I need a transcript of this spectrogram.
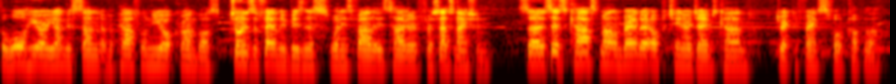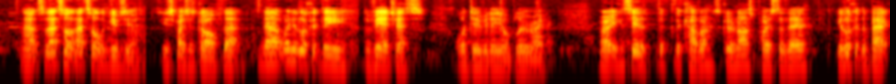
the war hero youngest son of a powerful New York crime boss, joins the family business when his father is targeted for assassination. So it says cast Marlon Brando, Al Pacino, James Caan, director Francis Ford Coppola. Uh, so that's all. That's all it gives you. You're supposed to go off that. Now, when you look at the, the VHS or DVD or Blu-ray, right, you can see the, the, the cover. It's got a nice poster there. You look at the back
